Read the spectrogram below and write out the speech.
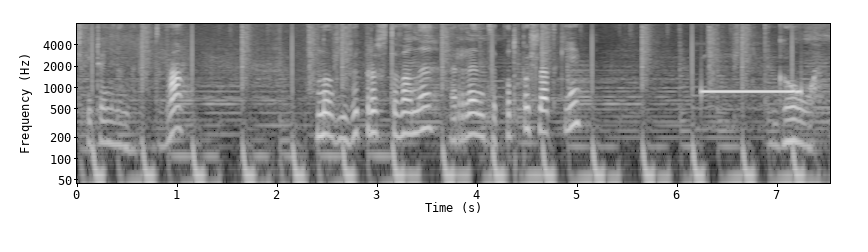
Ćwiczenie numer dwa. Nogi wyprostowane, ręce pod pośladki. Go.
